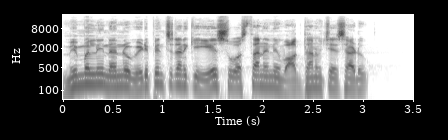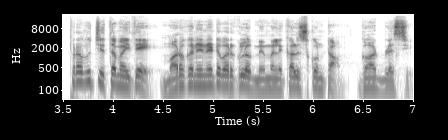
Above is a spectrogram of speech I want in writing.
మిమ్మల్ని నన్ను విడిపించడానికి యేసు వస్తానని వాగ్దానం చేశాడు. ప్రభు చిత్తమైతే మరొక నిన్నటి వరకులో మిమ్మల్ని కలుసుకుంటాం. God bless you.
